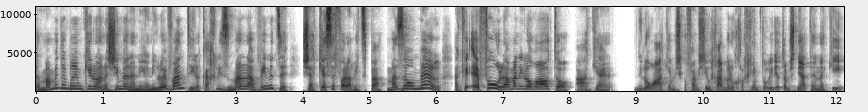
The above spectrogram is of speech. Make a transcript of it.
על מה מדברים כאילו האנשים האלה? אני, אני לא הבנתי, לקח לי זמן להבין את זה, שהכסף על הרצפה. מה זה אומר? הכ- איפה הוא? למה אני לא רואה אותו? אה, כי אני לא רואה, כי המשקפיים שלי בכלל מלוכלכים, תורידי אותם שנייה, תנקי,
